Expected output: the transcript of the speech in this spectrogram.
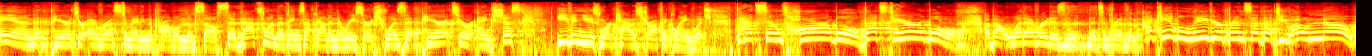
and parents are overestimating the problem themselves. So that's one of the things I found in the research was that parents who are anxious even use more catastrophic language. That sounds horrible. That's terrible about whatever it is that's in front of them. I can't believe your friend said that to you. Oh no.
